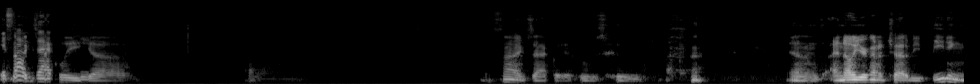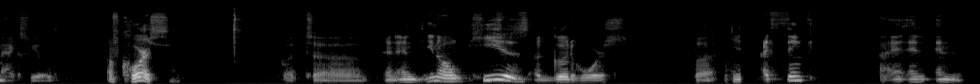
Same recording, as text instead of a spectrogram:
it's not exactly exactly. uh, um, it's not exactly a who's who. and I know you're going to try to be beating Maxfield, Of course. but uh, and and you know he is a good horse, but Yeah. I think and and, and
